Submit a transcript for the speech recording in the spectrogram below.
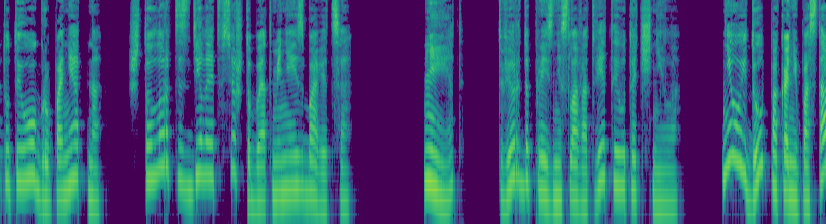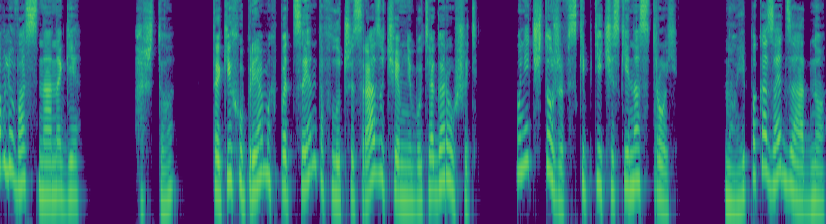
тут и Огру понятно, что лорд сделает все, чтобы от меня избавиться. «Нет», — твердо произнесла в ответ и уточнила. «Не уйду, пока не поставлю вас на ноги». «А что? Таких упрямых пациентов лучше сразу чем-нибудь огорошить, уничтожив скептический настрой. Ну и показать заодно,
